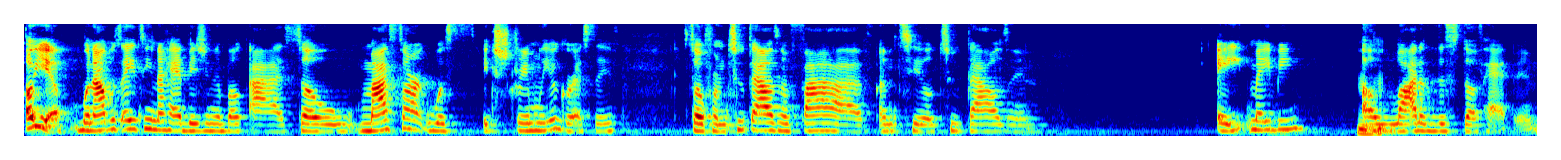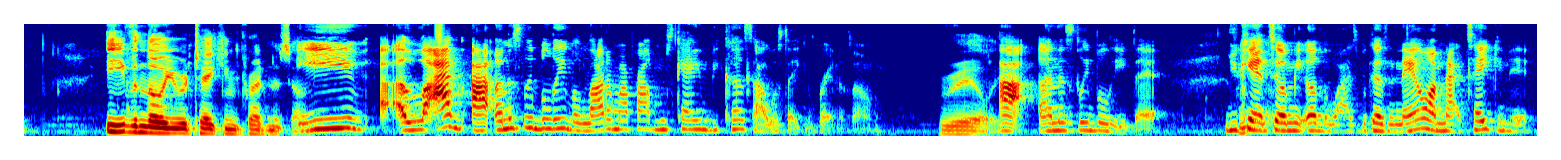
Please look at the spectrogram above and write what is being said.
Oh, yeah. When I was 18, I had vision in both eyes. So my sarc was extremely aggressive. So from 2005 until 2008, maybe, a Mm-hmm. lot of this stuff happened. Even though you were taking prednisone. Eve, a lot, I, I honestly believe a lot of my problems came because I was taking prednisone. really? I honestly believe that. You can't tell me otherwise because now I'm not taking it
